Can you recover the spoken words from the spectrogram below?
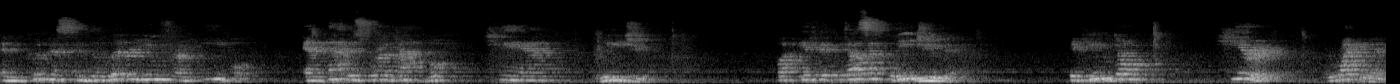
and goodness and deliver you from evil. And that is where that book can lead you. But if it doesn't lead you there, if you don't hear it the right way,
